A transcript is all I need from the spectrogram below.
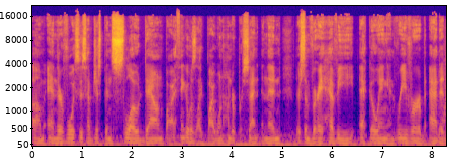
Um, and their voices have just been slowed down by I think it was like by 100%, and then there's some very heavy echoing and reverb added.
